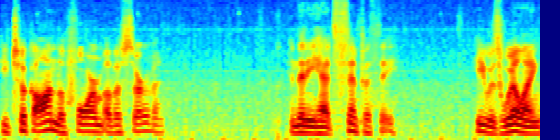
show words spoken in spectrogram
He took on the form of a servant. And then he had sympathy. He was willing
